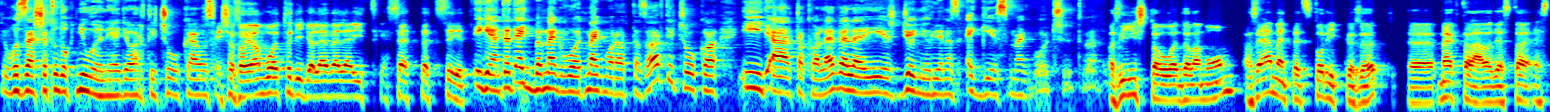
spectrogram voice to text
hozzá se tudok nyúlni egy articsókához. És az olyan volt, hogy így a leveleit szedted szét? Igen, tehát egyben meg volt, megmaradt az articsóka, így álltak a levelei, és gyönyörűen az egész meg volt sütve. Az Insta oldalamon, az elmentett sztorik között megtalálod ezt, a, ezt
